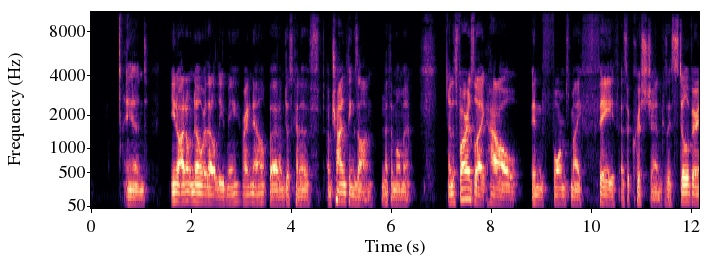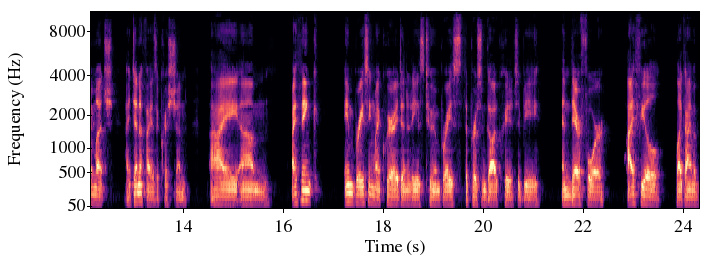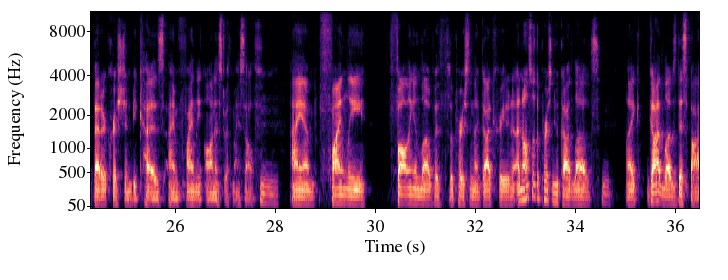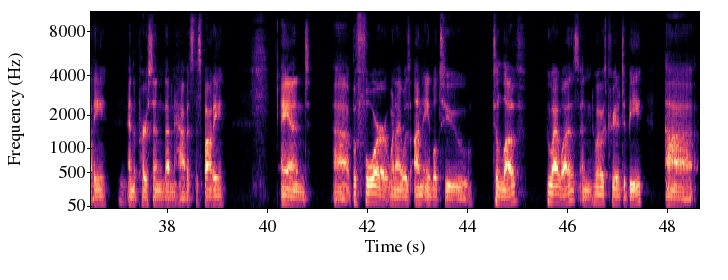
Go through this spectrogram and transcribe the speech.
And you know, I don't know where that'll lead me right now, but I'm just kind of I'm trying things on at the moment. And as far as like how it informs my faith as a Christian, because I still very much identify as a Christian, I um I think embracing my queer identity is to embrace the person God created to be, and therefore I feel like I'm a better Christian because I'm finally honest with myself. I am finally falling in love with the person that God created and also the person who God loves. Like God loves this body and the person that inhabits this body. And uh, before, when I was unable to to love who I was and who I was created to be, uh,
